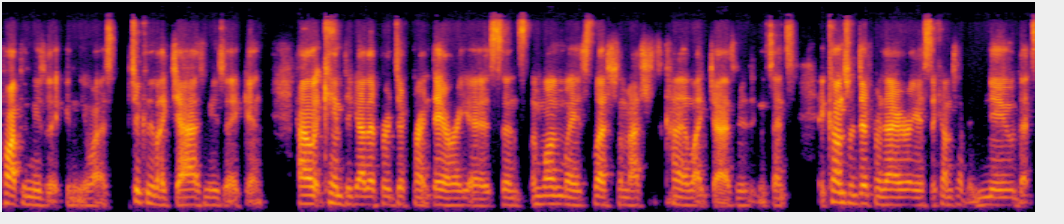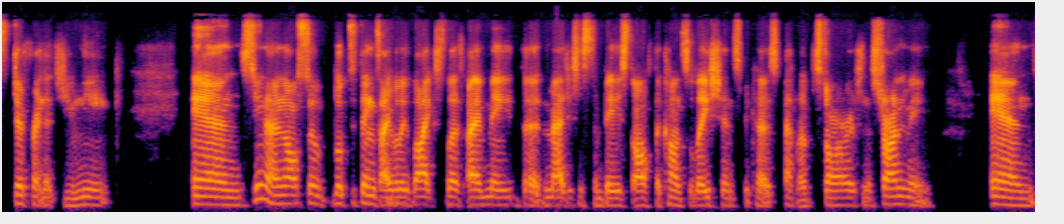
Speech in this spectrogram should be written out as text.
popular music in the us particularly like jazz music and how it came together for different areas. Since in one way it's celestial magic is kind of like jazz music in a sense. It comes from different areas. It comes something new that's different that's unique. And you know and also looked at things i really like so i made the, the magic system based off the constellations because i love stars and astronomy. And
